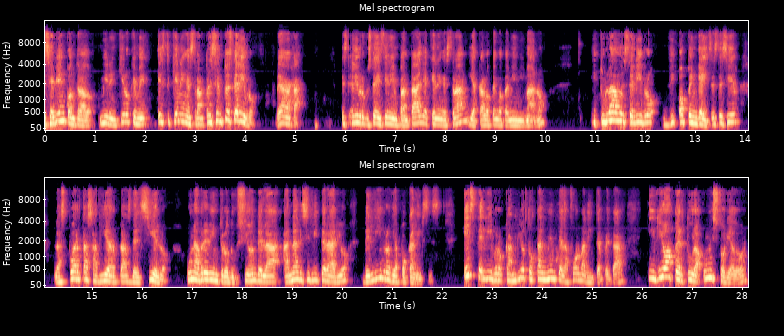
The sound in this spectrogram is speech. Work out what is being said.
se había encontrado, miren, quiero que me, este Kenan Strand presentó este libro, vean acá, este libro que ustedes tienen en pantalla, Kenan Strand, y acá lo tengo también en mi mano, titulado este libro The Open Gates, es decir, las puertas abiertas del cielo, una breve introducción del análisis literario del libro de Apocalipsis. Este libro cambió totalmente la forma de interpretar y dio apertura a un historiador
